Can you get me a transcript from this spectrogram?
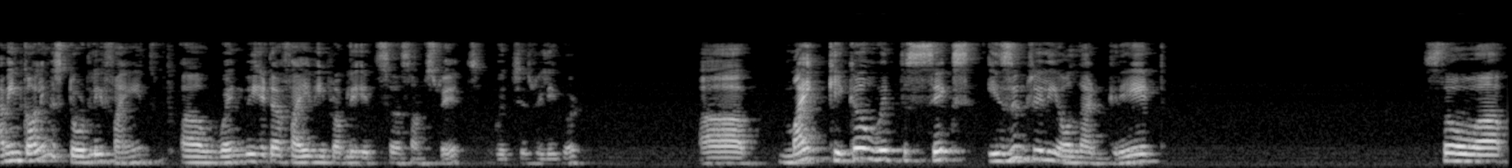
I mean, calling is totally fine. Uh, when we hit a five, he probably hits uh, some straights, which is really good. Uh, my kicker with the six isn't really all that great. So uh,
